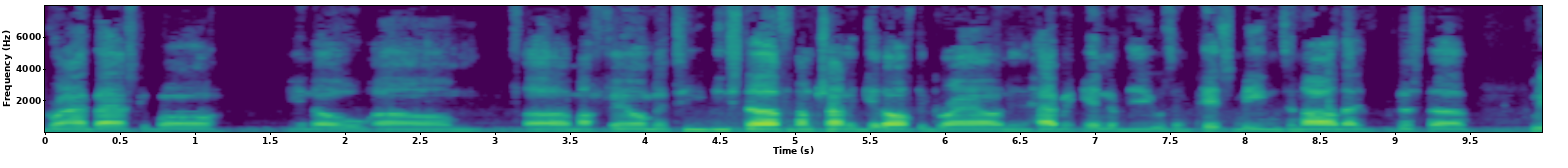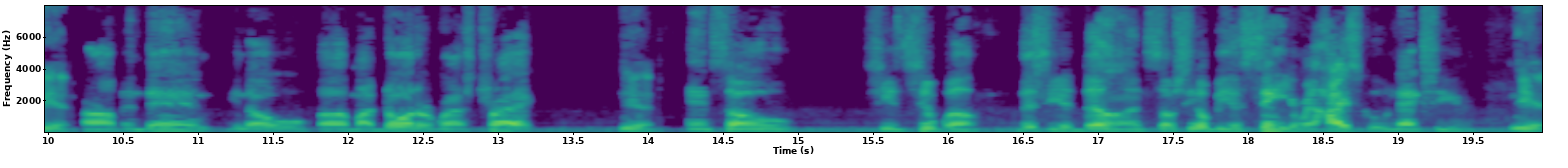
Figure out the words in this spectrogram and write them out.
grind basketball. You know, um, uh, my film and TV stuff, and I'm trying to get off the ground and having interviews and pitch meetings and all that good stuff. Yeah. Um, and then, you know, uh, my daughter runs track. Yeah. And so, she's she well this year done. So she'll be a senior in high school next year. Yeah.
